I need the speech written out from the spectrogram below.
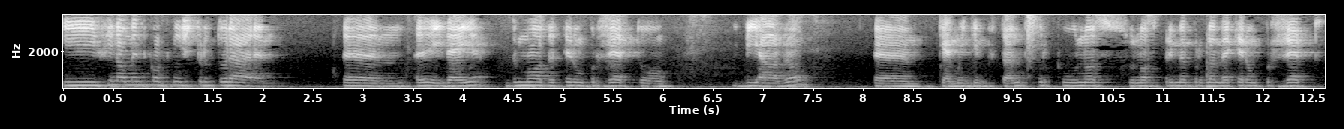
e finalmente consegui estruturar a ideia de modo a ter um projeto viável, que é muito importante, porque o nosso, o nosso primeiro problema é que era um projeto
